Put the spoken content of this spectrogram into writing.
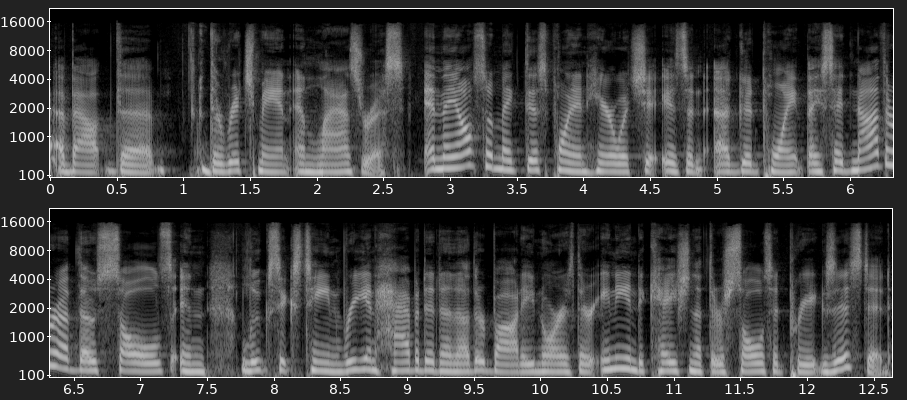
about the the rich man and Lazarus. And they also make this point in here, which is an, a good point. They said neither of those souls in Luke 16 re inhabited another body, nor is there any indication that their souls had pre existed.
